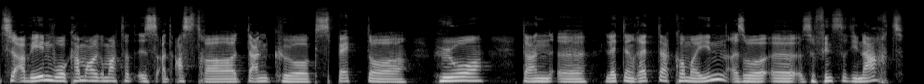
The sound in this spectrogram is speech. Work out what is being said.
zu erwähnen, wo er Kamera gemacht hat, ist Ad Astra, Dunkirk, Spectre, Hör, dann äh, Let den Red, da komm mal hin, also äh, so finster die Nacht.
